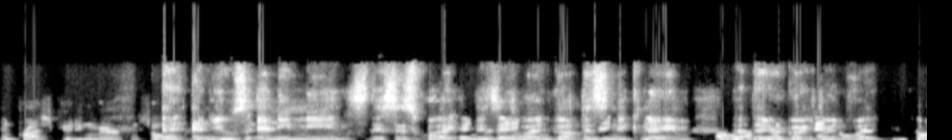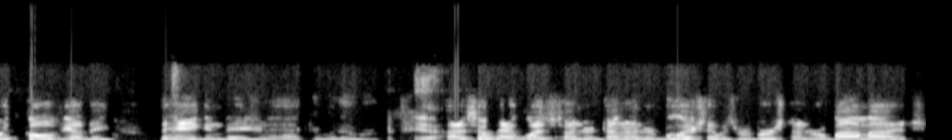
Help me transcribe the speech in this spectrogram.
in prosecuting American soldiers. And, and use any means. This is why and this is why it got this nickname that they are going to invent. So it's called, yeah, the the Hague Invasion Act or whatever. Yeah. Uh, so that was under done under Bush. That was reversed under Obama. It's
